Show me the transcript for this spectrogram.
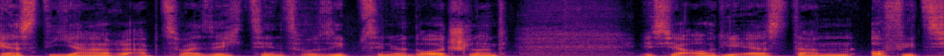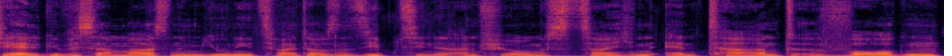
erst die Jahre ab 2016, 2017 in Deutschland ist ja Audi erst dann offiziell gewissermaßen im Juni 2017 in Anführungszeichen enttarnt worden.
